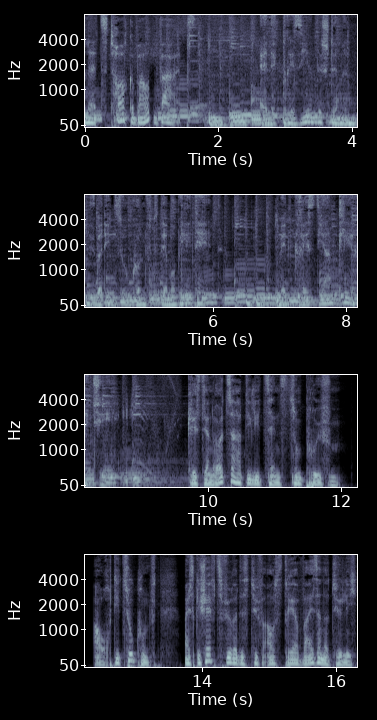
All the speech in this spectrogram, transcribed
Let's talk about vibes. Elektrisierende Stimmen über die Zukunft der Mobilität. Mit Christian Clerici. Christian Rötzer hat die Lizenz zum Prüfen. Auch die Zukunft. Als Geschäftsführer des TÜV Austria weiß er natürlich,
